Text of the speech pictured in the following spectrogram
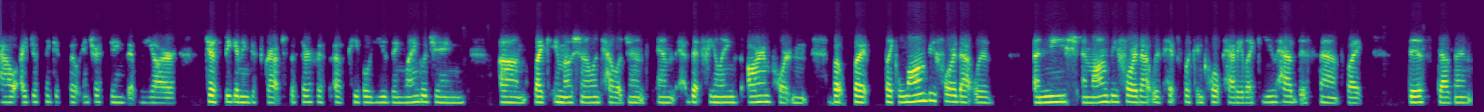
how I just think it's so interesting that we are just beginning to scratch the surface of people using languaging um, like emotional intelligence and that feelings are important but but like long before that was a niche and long before that was hip slick and cool patty like you had this sense like this doesn't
